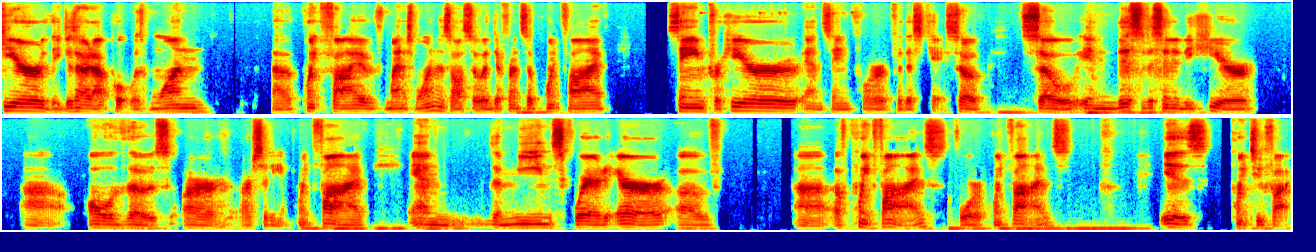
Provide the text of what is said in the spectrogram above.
Here, the desired output was one, uh, 0.5 minus one is also a difference of 0.5. Same for here and same for, for this case. So, so in this vicinity here, uh, all of those are, are sitting at 0.5 and the mean squared error of uh, of 0.5s for 0.5s is 0.25.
